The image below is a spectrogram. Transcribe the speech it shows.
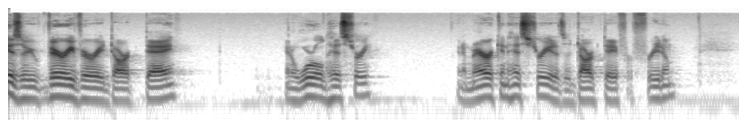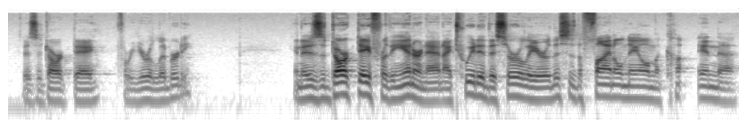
is a very, very dark day in world history, in American history. It is a dark day for freedom. It is a dark day for your liberty. And it is a dark day for the internet. And I tweeted this earlier. This is the final nail in the, in the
